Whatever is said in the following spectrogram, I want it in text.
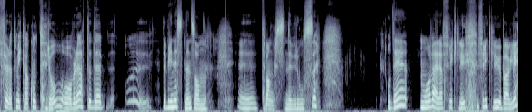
føler at de ikke har kontroll over det. At det, det blir nesten en sånn eh, tvangsnevrose. Og det må være fryktelig, fryktelig ubehagelig,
